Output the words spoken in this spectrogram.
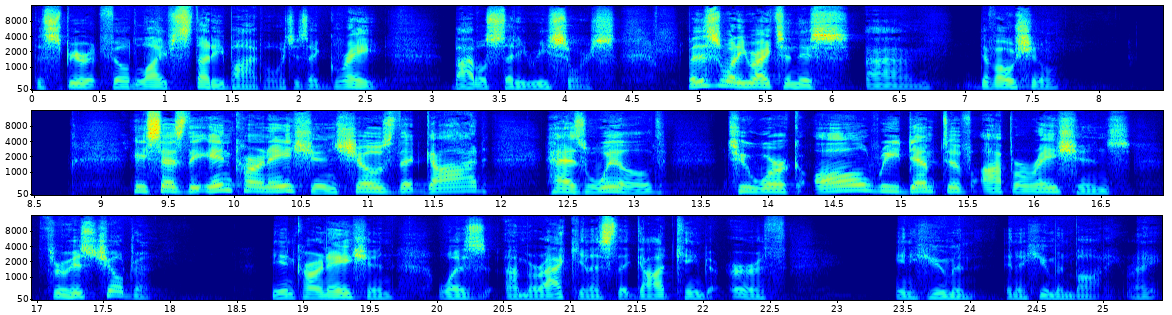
the Spirit Filled Life Study Bible, which is a great Bible study resource. But this is what he writes in this um, devotional. He says, The incarnation shows that God has willed to work all redemptive operations through his children. The incarnation was a miraculous that God came to earth in human in a human body, right?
